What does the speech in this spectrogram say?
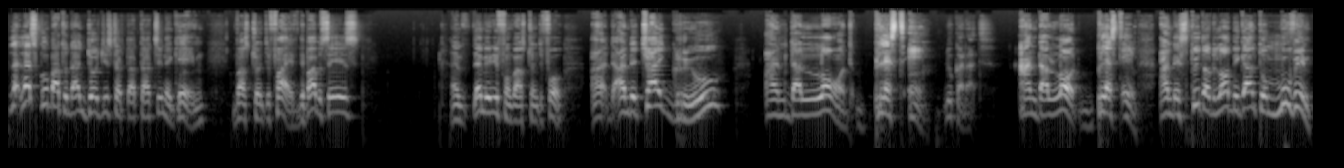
Let, us go back to that Judges chapter 13 again, verse 25. The Bible says, and let me read from verse 24. And, the child grew, and the Lord blessed him. Look at that. And the Lord blessed him. And the Spirit of the Lord began to move him.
